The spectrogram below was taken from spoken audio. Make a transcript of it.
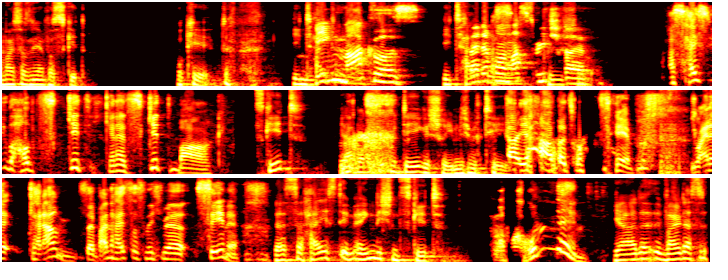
heißt das nicht einfach Skit? Okay. Die Wegen Markus! Die Weil der mal Must Read schreibt. Was heißt überhaupt Skit? Ich kenne jetzt Skit Mark. Skit? Ja, aber das wird mit D geschrieben, nicht mit T. Ja, ja, aber trotzdem. Ich meine, keine Ahnung, seit wann heißt das nicht mehr Szene? Das heißt im Englischen Skit. Aber warum denn? Ja, weil das,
